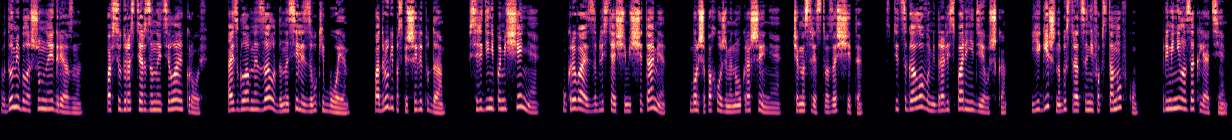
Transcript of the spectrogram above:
В доме было шумно и грязно. Повсюду растерзанные тела и кровь. А из главной зала доносились звуки боя. Подруги поспешили туда. В середине помещения, укрываясь за блестящими щитами, больше похожими на украшения, чем на средства защиты, с птицеголовыми дрались парень и девушка. Егишна, быстро оценив обстановку, применила заклятие,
